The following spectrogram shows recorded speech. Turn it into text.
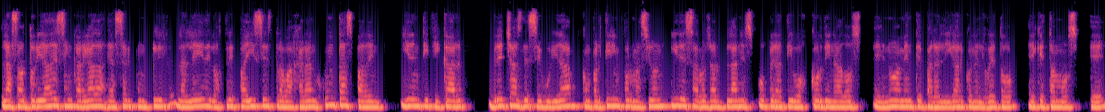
Las autoridades encargadas de hacer cumplir la ley de los tres países trabajarán juntas para identificar brechas de seguridad, compartir información y desarrollar planes operativos coordinados eh, nuevamente para ligar con el reto eh, que estamos eh,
